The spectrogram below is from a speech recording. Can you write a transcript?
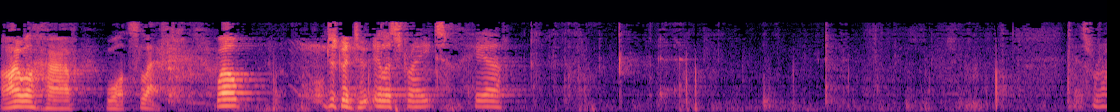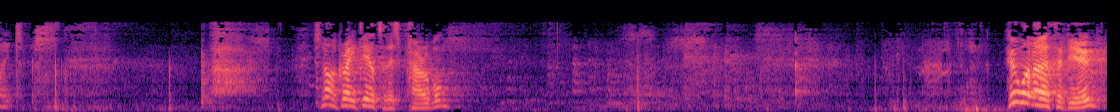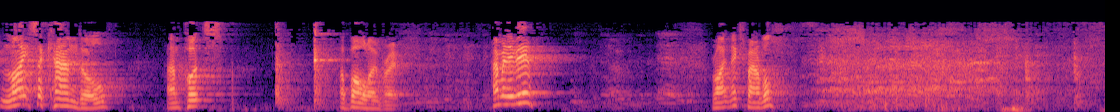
I will have what's left. Well, I'm just going to illustrate here. That's right. It's not a great deal to this parable. Who on earth of you lights a candle and puts a bowl over it? How many of you? Right, next parable.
